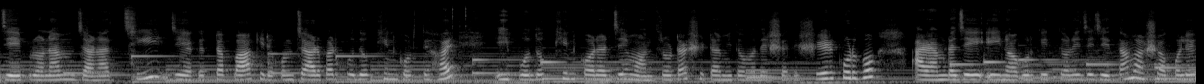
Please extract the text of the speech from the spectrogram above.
যে প্রণাম জানাচ্ছি যে এক একটা পা কীরকম চারবার প্রদক্ষিণ করতে হয়। এই প্রদক্ষিণ করার যে মন্ত্রটা সেটা আমি তোমাদের সাথে শেয়ার করব। আর আমরা যে এই নগর কীর্তনে যে যেতাম আর সকলে,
